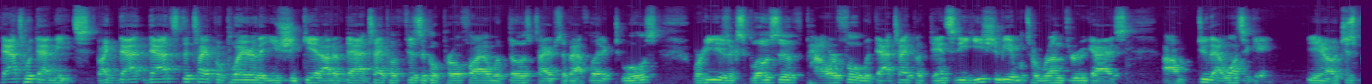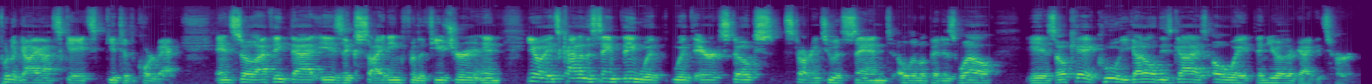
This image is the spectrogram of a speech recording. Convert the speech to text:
that's what that means. Like that that's the type of player that you should get out of that type of physical profile with those types of athletic tools where he is explosive, powerful with that type of density. He should be able to run through guys, um, do that once a game. You know, just put a guy on skates, get to the quarterback. And so I think that is exciting for the future. And, you know, it's kind of the same thing with, with Eric Stokes starting to ascend a little bit as well is okay, cool. You got all these guys. Oh, wait, then your other guy gets hurt.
